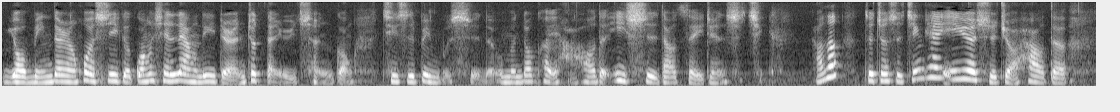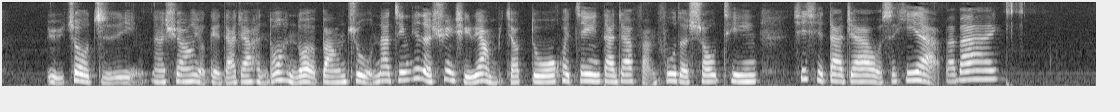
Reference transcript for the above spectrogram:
有名的人或者是一个光鲜亮丽的人就等于成功。其实并不是的，我们都可以好好的意识到这一件事情。好了，这就是今天一月十九号的。宇宙指引，那希望有给大家很多很多的帮助。那今天的讯息量比较多，会建议大家反复的收听。谢谢大家，我是 Hia，拜拜。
